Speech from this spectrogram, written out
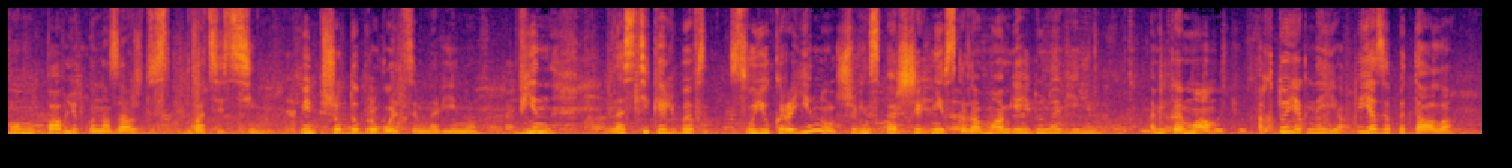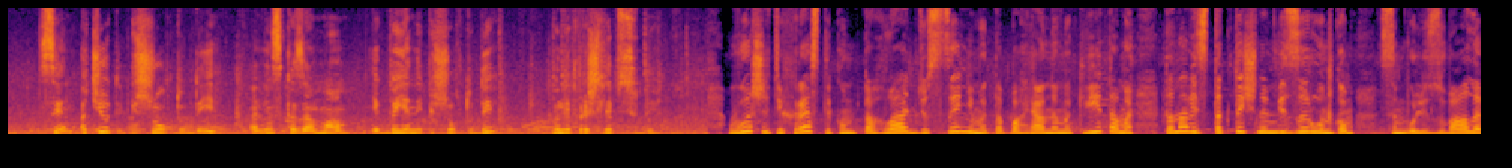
Моєму Павліку назавжди 27. Він пішов добровольцем на війну. Він настільки любив свою країну, що він з перших днів сказав: Мам, я йду на війну. А він каже, мам, а хто як не я? І я запитала, син, а чого ти пішов туди? А він сказав: Мам, якби я не пішов туди, вони прийшли б сюди. Вишиті хрестиком та гладдю, синіми та багряними квітами та навіть з тактичним візерунком символізували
